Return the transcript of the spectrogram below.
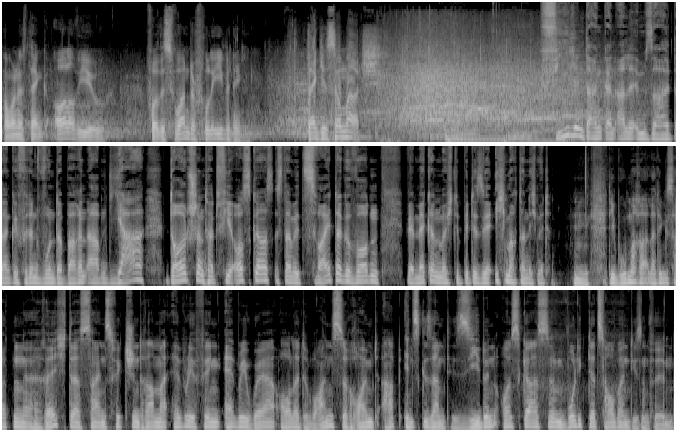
I want to thank all of you for this wonderful evening. Thank you so much. Vielen Dank an alle im Saal. Danke für den wunderbaren Abend. Ja, Deutschland hat vier Oscars, ist damit Zweiter geworden. Wer meckern möchte, bitte sehr. Ich mache da nicht mit. Hm. Die Buchmacher allerdings hatten äh, recht. Das Science-Fiction-Drama Everything Everywhere All at Once räumt ab. Insgesamt sieben Oscars. Wo liegt der Zauber in diesem Film?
